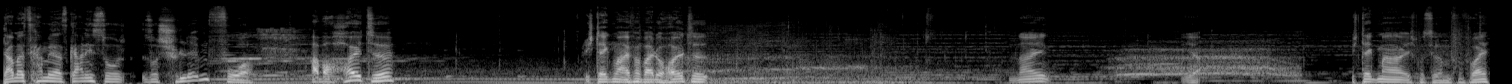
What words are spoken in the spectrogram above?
Damals kam mir das gar nicht so, so schlimm vor. Aber heute, ich denke mal einfach, weil du heute, nein, ja. Ich denke mal, ich muss hier von vorbei.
